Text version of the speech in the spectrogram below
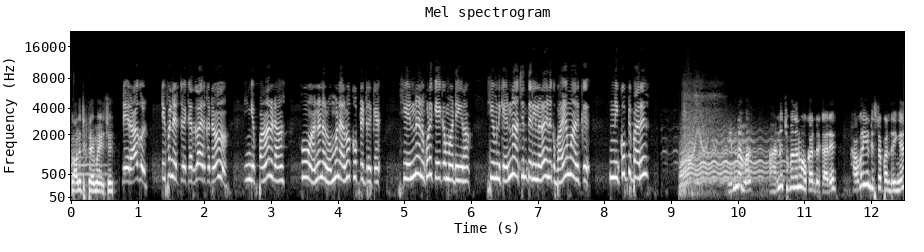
காலேஜ் டைம் ஆயிடுச்சு. டேய் ராகுல் டிஃபன் எடுத்து வைக்கிறதா இருக்கட்டும். இங்க பாருடா உன் அண்ணனை ரொம்ப நேரமா கூப்பிட்டு இருக்கேன். என்னன்னு கூட கேட்க மாட்டேங்கிறான். இவனுக்கு என்ன ஆச்சுன்னு தெரியலடா எனக்கு பயமா இருக்கு. நீ கூப்பிட்டு பாரு. என்னம்மா அண்ணன் சும்மா தானே உட்காந்துருக்காரு அவரையும் டிஸ்டர்ப் பண்றீங்க?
